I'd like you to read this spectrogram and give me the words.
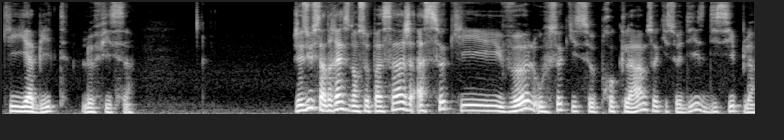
qui y habite, le Fils. Jésus s'adresse dans ce passage à ceux qui veulent ou ceux qui se proclament, ceux qui se disent disciples.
